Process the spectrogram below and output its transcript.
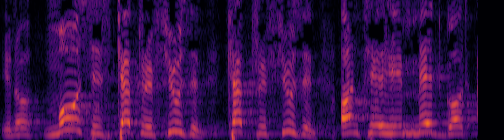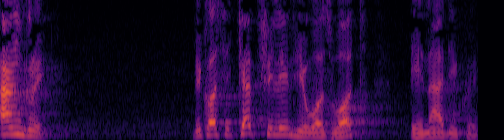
you know, Moses kept refusing, kept refusing until he made God angry. Because he kept feeling he was what? Inadequate.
